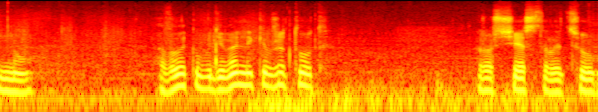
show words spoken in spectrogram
Ну, а великобудівельники вже тут розчистили цю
